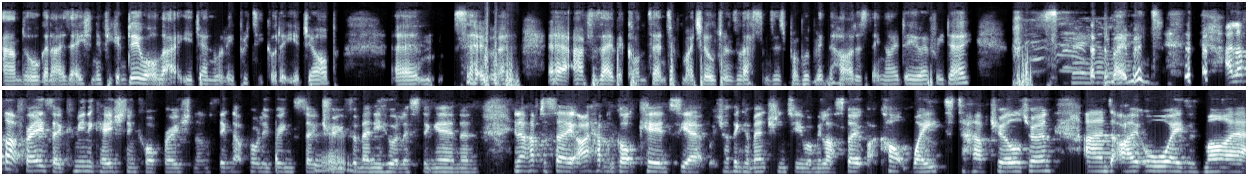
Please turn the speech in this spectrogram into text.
and organisation. If you can do all that, you're generally pretty good at your job. Um, so uh, uh, I have to say the content of my children's lessons is probably the hardest thing I do every day at the moment. I love that phrase though, communication and cooperation. And I think that probably rings so true for many who are listening in. And you know, I have to say I haven't got kids yet, which I think I mentioned to you when we last spoke, but I can't wait to have children. And I always admire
